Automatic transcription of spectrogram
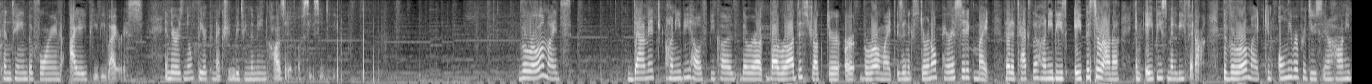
contained the foreign IAPV virus, and there is no clear connection between the main causative of CCD. Varroa mites damage honeybee health because the Varroa destructor or Varroa mite is an external parasitic mite that attacks the honeybees Apis cerana and Apis mellifera. The Varroa mite can only reproduce in a honey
